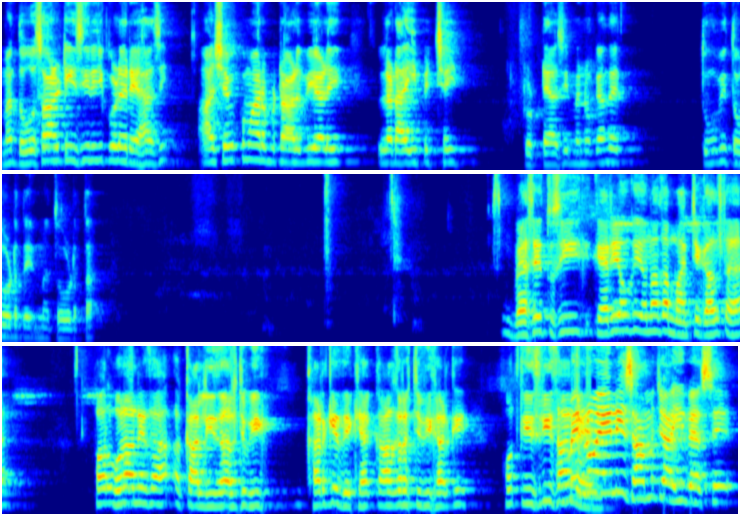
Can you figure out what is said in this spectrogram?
ਮੈਂ 2 ਸਾਲ ਟੀ ਸੀਰੀਜ਼ ਕੋਲੇ ਰਿਹਾ ਸੀ। ਆ ਸ਼ਿਵ ਕੁਮਾਰ ਬਟਾਲਵੀ ਵਾਲੀ ਲੜਾਈ ਪਿੱਛੇ ਹੀ ਟੁੱਟਿਆ ਸੀ। ਮੈਨੂੰ ਕਹਿੰਦੇ ਤੂੰ ਵੀ ਤੋੜ ਦੇ ਮੈਂ ਤੋੜਤਾ। ਵੈਸੇ ਤੁਸੀਂ ਕਹਿ ਰਹੇ ਹੋ ਕਿ ਉਹਨਾਂ ਦਾ ਮਨ ਚ ਗਲਤ ਹੈ ਪਰ ਉਹਨਾਂ ਨੇ ਤਾਂ ਅਕਾਲੀ ਦਲ ਚ ਵੀ ਖੜ ਕੇ ਦੇਖਿਆ ਕਾਂਗਰਸ ਚ ਵੀ ਖੜ ਕੇ। ਹੁਣ ਤੀਸਰੀ ਸਾਹ ਮੈਨੂੰ ਇਹ ਨਹੀਂ ਸਮਝ ਆਈ ਵੈਸੇ।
